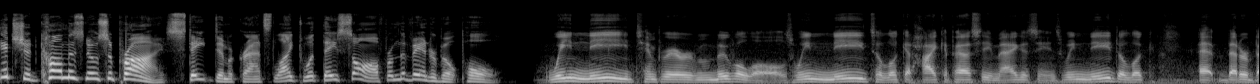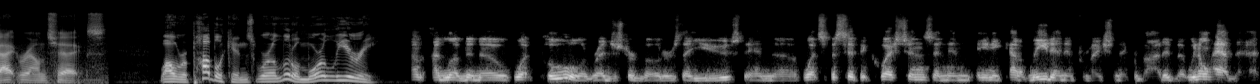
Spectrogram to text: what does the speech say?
It should come as no surprise. State Democrats liked what they saw from the Vanderbilt poll. We need temporary removal laws. We need to look at high capacity magazines. We need to look at better background checks. While Republicans were a little more leery. I'd love to know what pool of registered voters they used and uh, what specific questions and then any kind of lead-in information they provided, but we don't have that.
